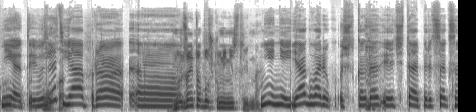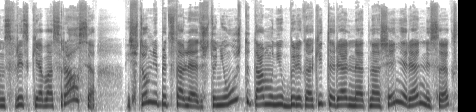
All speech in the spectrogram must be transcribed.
Нет, и вы плохо. знаете, я про... э, Ну, за эту обложку мне не стыдно. Не-не, я говорю, что когда я читаю перед сексом с Фриски обосрался, и что мне представляет, что неужто там у них были какие-то реальные отношения, реальный секс,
